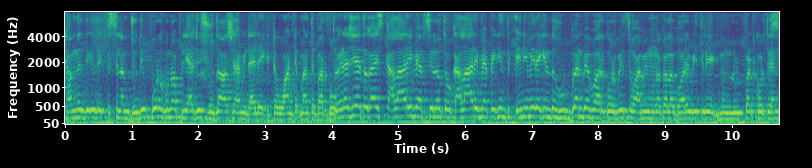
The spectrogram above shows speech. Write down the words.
সামনের দিকে দেখতেছিলাম যদি পুরো কোনো প্লেয়ার যদি সোজা আসে আমি ডাইরেক্ট একটা ওয়ান টেপ মারতে পারব। তো এটা যেহেতু গাইস কালাহারি ম্যাপ ছিল তো কালাহারি ম্যাপে কিন্তু এনিমিরা কিন্তু হুপগান ব্যবহার করবে। তো আমি মনে করলাম ঘরের ভিতরে একদম লুটপাট করতেছি।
